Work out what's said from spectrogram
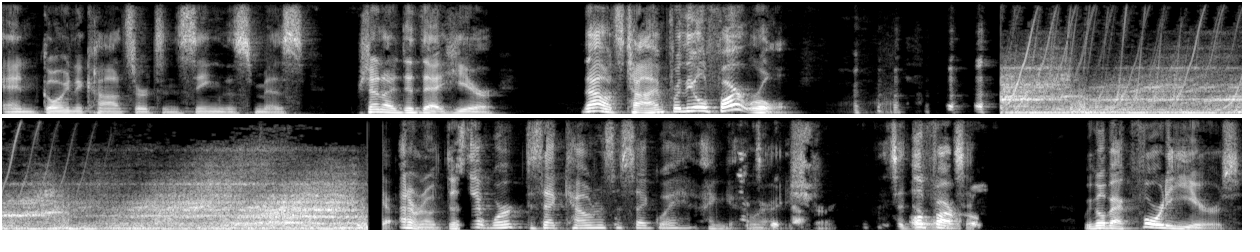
and going to concerts and seeing the Smiths. Pretend I did that here. Now it's time for the old fart rule. I don't know. Does that work? Does that count as a segue? I can get right, sure. It's a Old Fart We go back 40 years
